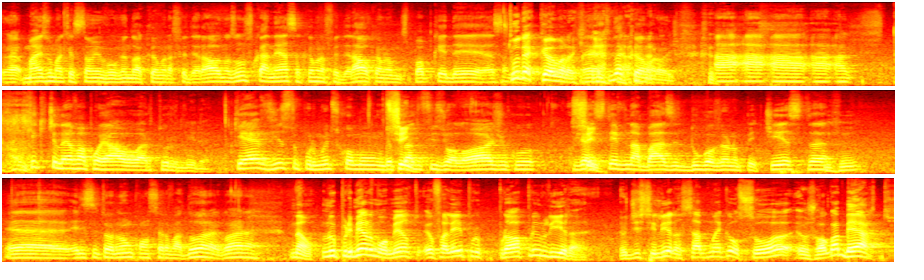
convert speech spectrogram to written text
uh, mais uma questão envolvendo a Câmara Federal. Nós vamos ficar nessa Câmara Federal, Câmara Municipal, porque a ideia é essa. Tudo é Câmara aqui. É, tudo é Câmara hoje. A, a, a, o que, que, te leva a apoiar o Arthur Lira? Que é visto por muitos como um deputado Sim. fisiológico, que já Sim. esteve na base do governo petista. Uhum. É, ele se tornou um conservador agora? Não. No primeiro momento, eu falei para o próprio Lira. Eu disse, Lira, sabe como é que eu sou? Eu jogo aberto.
